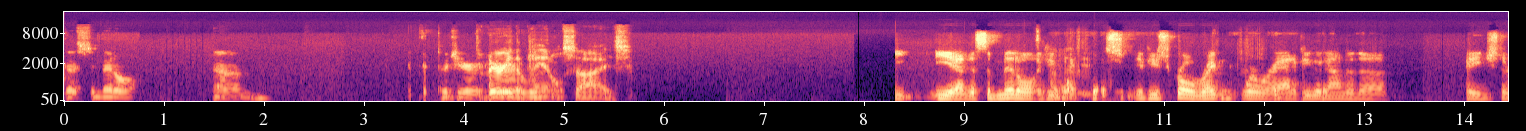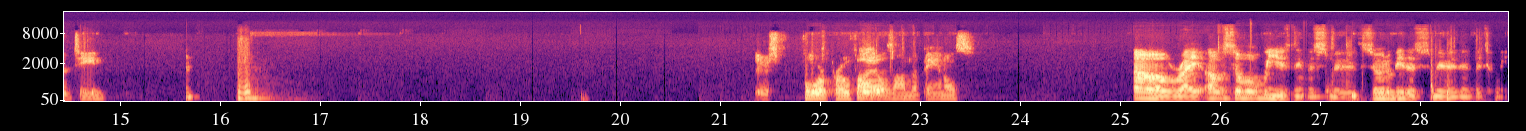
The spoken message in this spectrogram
the submittal. Um, put your To vary the your- panel size. Yeah, the submittal, if you, if you scroll right where we're at, if you go down to the page 13. There's four profiles on the panels. Oh, right. Oh, so what we'll be using the smooth. So it'll be the smooth in between.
